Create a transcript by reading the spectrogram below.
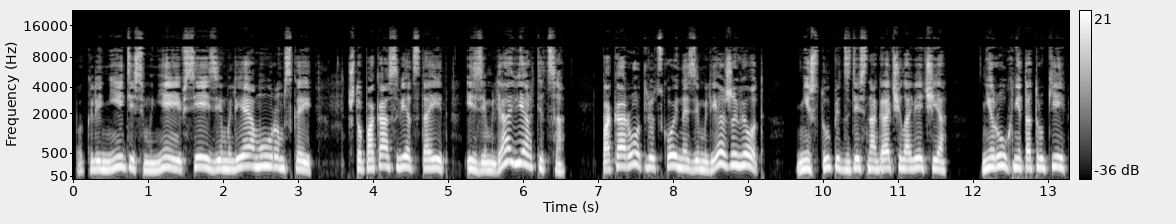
«Поклянитесь мне и всей земле Муромской, что пока свет стоит и земля вертится, пока род людской на земле живет, Не ступит здесь нога человечья, не рухнет от руки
